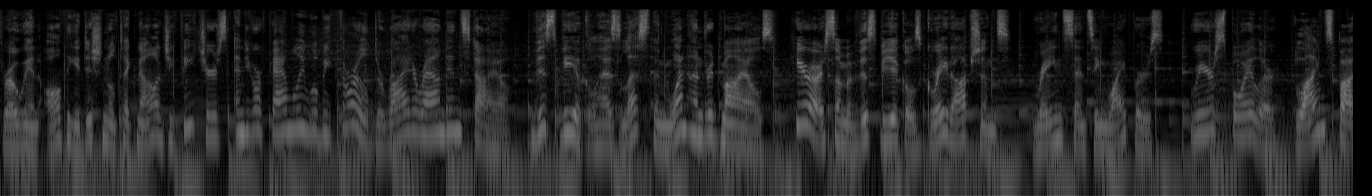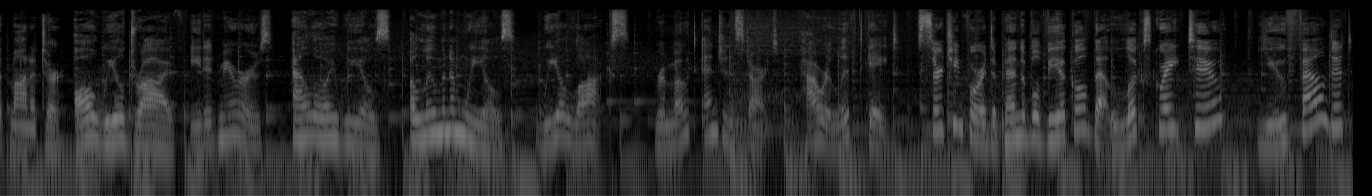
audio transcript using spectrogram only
Throw in all the additional technology features and your family will be thrilled to ride around in style. This vehicle has less than 100 miles. Here are some of this vehicle's great options. Rain sensing wipers, rear spoiler, blind spot monitor, all-wheel drive, heated mirrors, alloy wheels, aluminum wheels, wheel locks, remote engine start, power lift gate. Searching for a dependable vehicle that looks great too? You found it,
